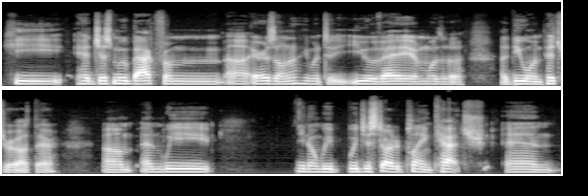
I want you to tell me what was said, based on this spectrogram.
He had just moved back from uh, Arizona. He went to U of A and was a, a D1 pitcher out there. Um, and we, you know, we we just started playing catch, and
